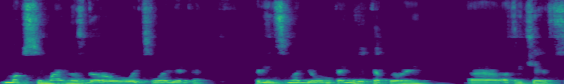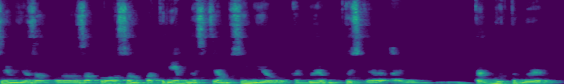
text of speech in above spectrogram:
максимально здорового человека. Принц на белом коне, который э, отвечает всем ее э, запросам, потребностям, всем ее, как бы, то есть, э, э как будто бы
